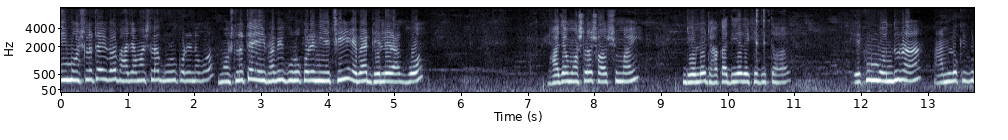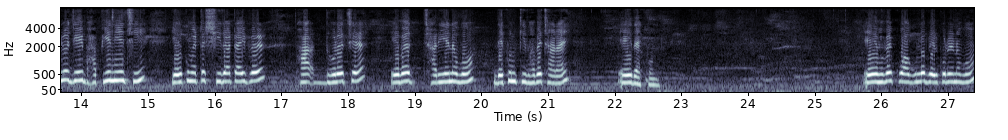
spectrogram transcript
এই মশলাটা এবার ভাজা মশলা গুঁড়ো করে নেব। মশলাটা এইভাবে গুঁড়ো করে নিয়েছি, এবার ঢেলে রাখব। ভাজা মশলা সবসময় ঢেলে ঢাকা দিয়ে রেখে দিতে হয়। দেখুন বন্ধুরা, আমলকিগুলো যেই ভাপিয়ে নিয়েছি, এরকম একটা শিরা টাইপের ধরেছে, এবার ছাড়িয়ে নেব। দেখুন কীভাবে ছাড়াই এই দেখুন। এইভাবে কুয়াগুলো বের করে নেব।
